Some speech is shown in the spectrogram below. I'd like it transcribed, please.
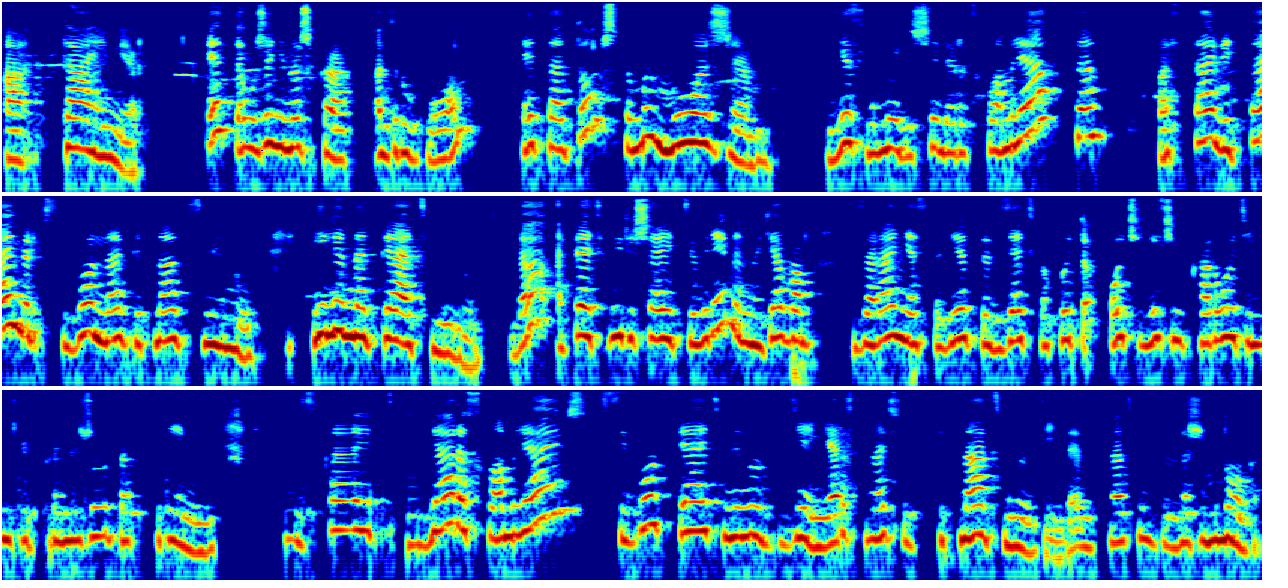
А таймер – это уже немножко о другом. Это о том, что мы можем, если мы решили расхламляться, поставить таймер всего на 15 минут или на 5 минут. Да? Опять вы решаете время, но я вам заранее советую взять какой-то очень-очень коротенький промежуток времени и сказать, я расхламляюсь всего 5 минут в день, я расхламляюсь 15 минут в день, да, 15 минут это даже много.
